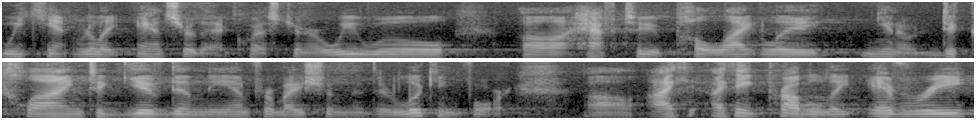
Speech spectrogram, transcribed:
we can't really answer that question or we will uh, have to politely, you know, decline to give them the information that they're looking for. Uh, I, I think probably every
